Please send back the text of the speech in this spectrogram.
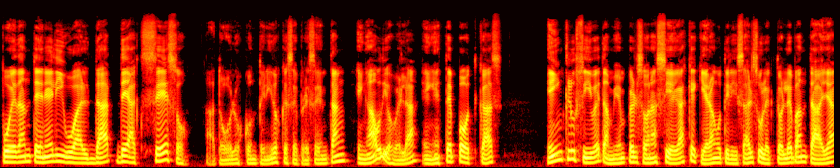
puedan tener igualdad de acceso a todos los contenidos que se presentan en audio, ¿verdad? En este podcast e inclusive también personas ciegas que quieran utilizar su lector de pantalla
